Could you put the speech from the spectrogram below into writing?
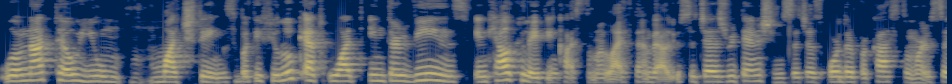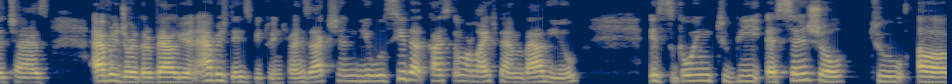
will not tell you much things. But if you look at what intervenes in calculating customer lifetime value, such as retention, such as order per customer, such as average order value and average days between transaction, you will see that customer lifetime value is going to be essential to uh,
